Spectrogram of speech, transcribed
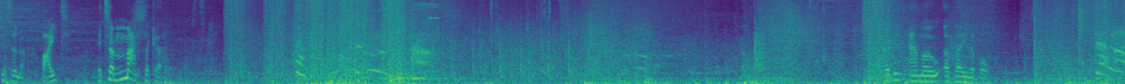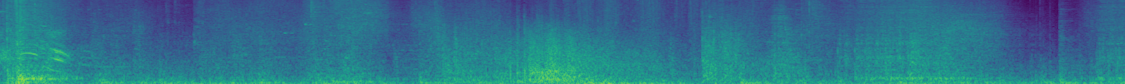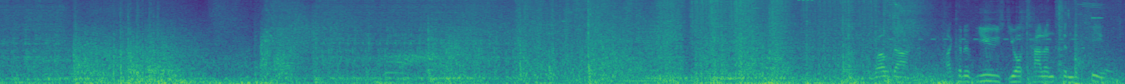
This isn't a fight. It's a massacre. Heavy ammo available. Well done. I could have used your talents in the field.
